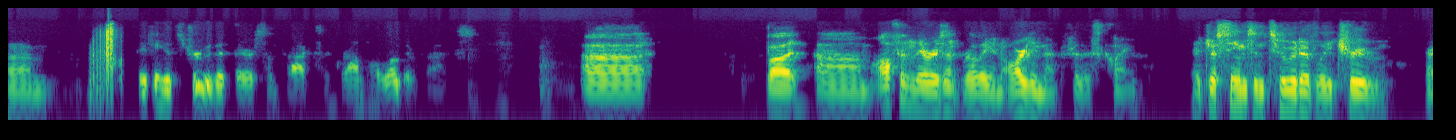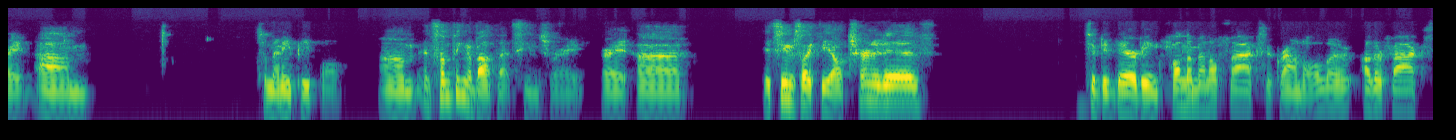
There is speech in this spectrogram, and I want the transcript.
um, they think it's true that there are some facts that ground all other facts, uh, but um, often there isn't really an argument for this claim. It just seems intuitively true, right? Um, to many people, um, and something about that seems right, right? Uh, it seems like the alternative to be there being fundamental facts that ground all the other facts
